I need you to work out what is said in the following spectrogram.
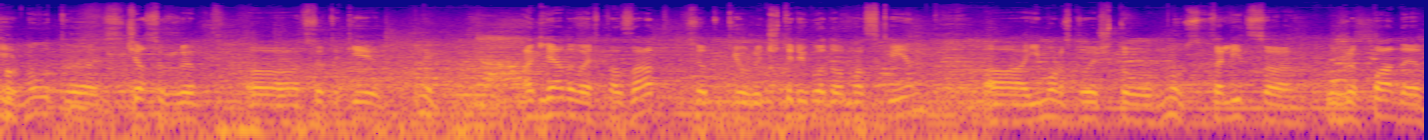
Ну вот э, сейчас уже э, все-таки, ну, оглядываясь назад, все-таки уже 4 года в Москве, э, и можно сказать, что ну, столица уже падает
